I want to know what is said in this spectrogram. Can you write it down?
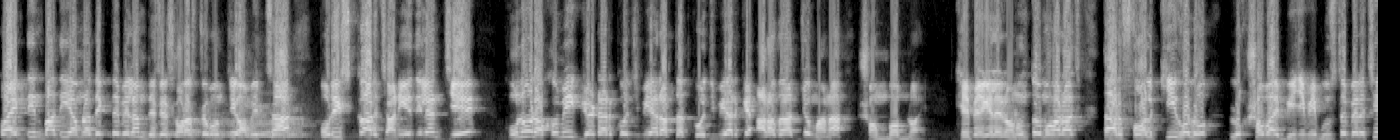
কয়েকদিন বাদই আমরা দেখতে পেলাম দেশের স্বরাষ্ট্রমন্ত্রী অমিত শাহ পরিষ্কার জানিয়ে দিলেন যে, কোনো রকমই গ্রেটার কোচবিহার অর্থাৎ কোচবিহারকে আলাদা রাজ্য মানা সম্ভব নয়। খেপে গেলেন অনন্ত মহারাজ। তার ফল কি হলো লোকসভায় বিজেপি বুঝতে পেরেছে।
